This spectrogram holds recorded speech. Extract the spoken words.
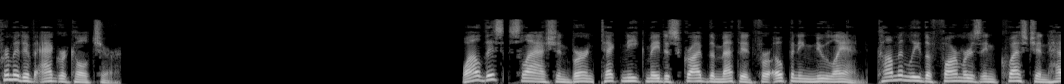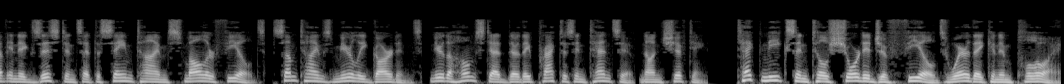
Primitive agriculture While this slash and burn technique may describe the method for opening new land, commonly the farmers in question have in existence at the same time smaller fields, sometimes merely gardens. Near the homestead there they practice intensive non-shifting techniques until shortage of fields where they can employ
